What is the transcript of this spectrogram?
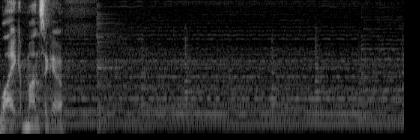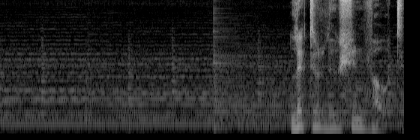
like months ago. Lictor Lucian vote.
